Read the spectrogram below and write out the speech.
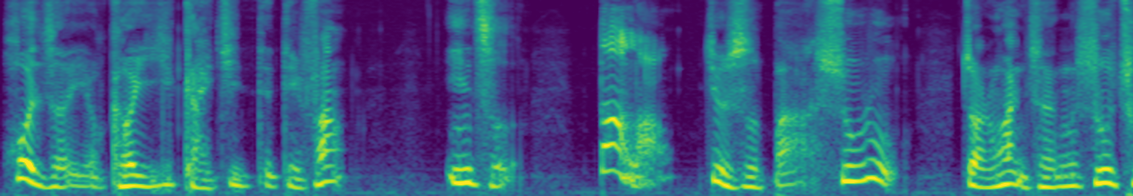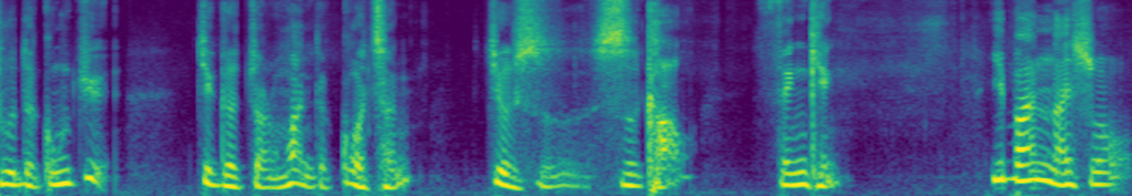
或者有可以改进的地方。因此，大脑就是把输入转换成输出的工具。这个转换的过程就是思考 （thinking）。一般来说，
